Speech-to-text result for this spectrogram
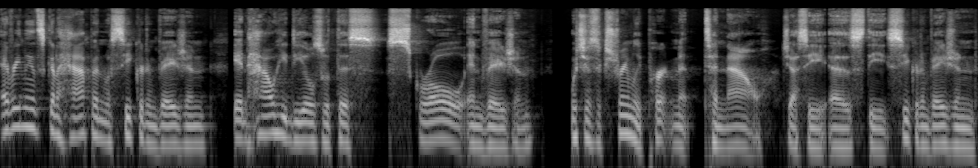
everything that's going to happen with Secret Invasion and how he deals with this Skrull invasion which is extremely pertinent to now, Jesse, as the Secret Invasion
